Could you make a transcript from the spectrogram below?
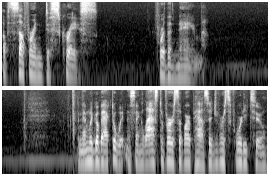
of suffering disgrace for the name. And then we go back to witnessing. Last verse of our passage, verse 42.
